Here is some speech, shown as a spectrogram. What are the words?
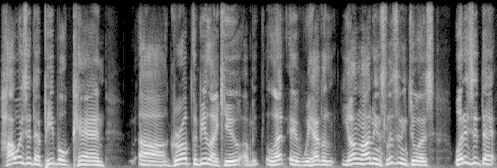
how is it that people can uh, grow up to be like you? I mean, let if we have a young audience listening to us. What is it that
